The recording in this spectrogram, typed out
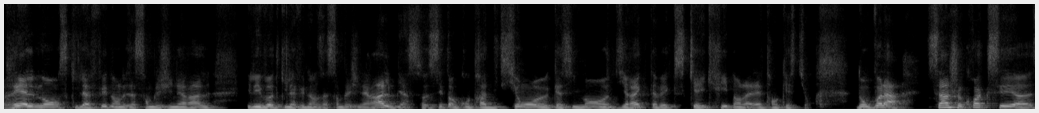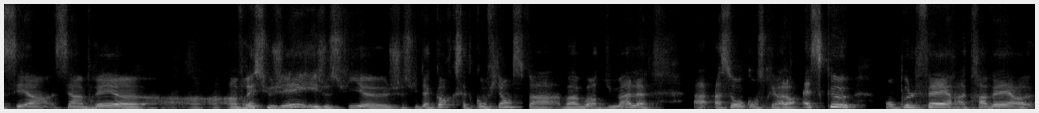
réellement ce qu'il a fait dans les assemblées générales et les votes qu'il a fait dans les assemblées générales, eh bien c'est en contradiction euh, quasiment directe avec ce qui a écrit dans la lettre en question. Donc voilà, ça je crois que c'est euh, un, vrai, euh, sujet et je suis, d'accord que cette confiance va, va avoir du mal à, à se reconstruire. Alors est-ce que on peut le faire à travers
